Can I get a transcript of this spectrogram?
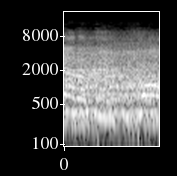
gotta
